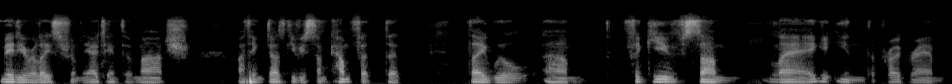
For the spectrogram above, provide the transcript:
media release from the 18th of March, I think, does give you some comfort that they will um, forgive some lag in the program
